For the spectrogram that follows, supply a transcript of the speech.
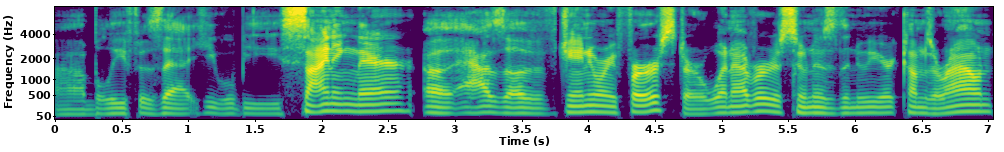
Uh, belief is that he will be signing there uh, as of January 1st or whenever, as soon as the new year comes around.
